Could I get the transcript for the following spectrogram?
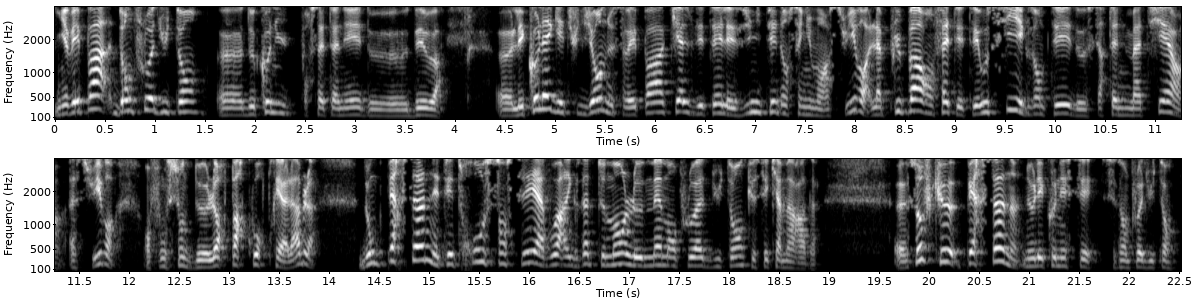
Il n'y avait pas d'emploi du temps euh, de connu pour cette année de DEA. Euh, les collègues étudiants ne savaient pas quelles étaient les unités d'enseignement à suivre. La plupart, en fait, étaient aussi exemptés de certaines matières à suivre en fonction de leur parcours préalable. Donc personne n'était trop censé avoir exactement le même emploi du temps que ses camarades. Euh, sauf que personne ne les connaissait, ces emplois du temps.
